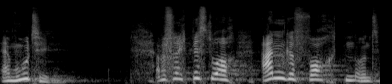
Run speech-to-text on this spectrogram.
ermutigen. Aber vielleicht bist du auch angefochten und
